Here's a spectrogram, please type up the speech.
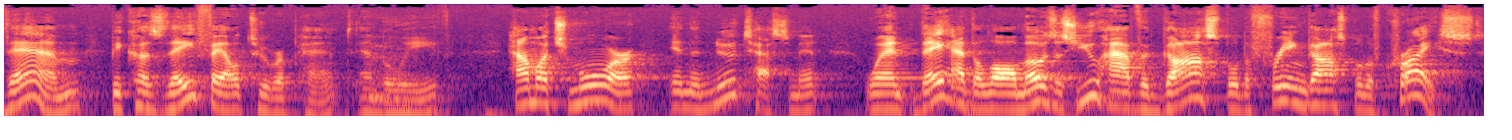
them because they failed to repent and mm-hmm. believe, how much more in the New Testament, when they had the law of Moses, you have the gospel, the freeing gospel of Christ.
